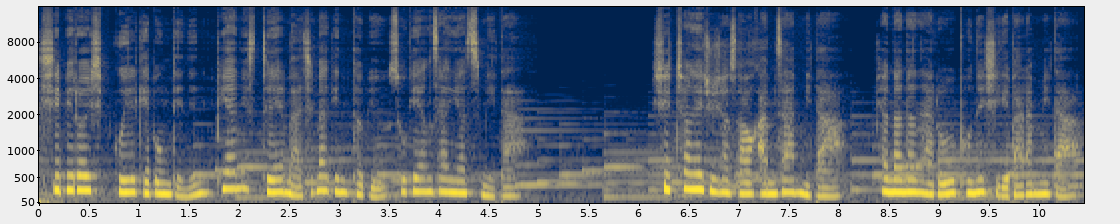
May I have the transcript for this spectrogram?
11월 19일 개봉되는 피아니스트의 마지막 인터뷰 소개 영상이었습니다. 시청해주셔서 감사합니다. 편안한 하루 보내시기 바랍니다.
